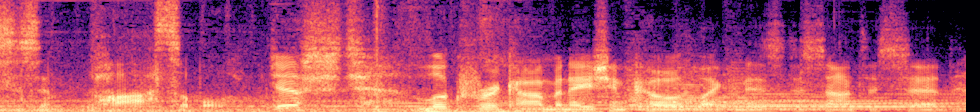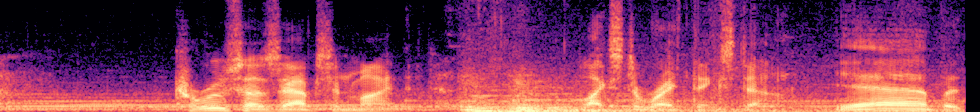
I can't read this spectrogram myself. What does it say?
This is impossible. Just look for a combination code like Ms. DeSantis said. Caruso's absent-minded. Likes to write things down. Yeah, but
